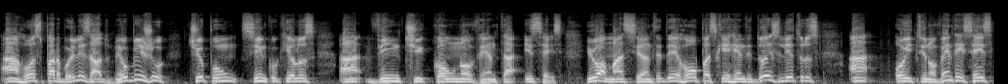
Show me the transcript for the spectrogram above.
Arroz parboilizado, meu biju, tipo 1, 5 quilos a 20,96. E o amaciante de roupas que rende 2 litros a 8,96,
